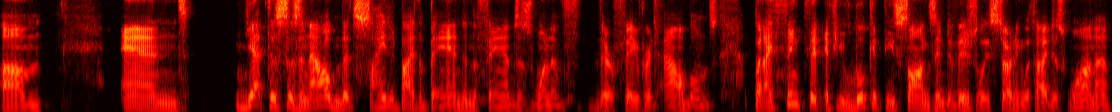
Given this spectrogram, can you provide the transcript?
Um, and yet this is an album that's cited by the band and the fans as one of their favorite albums. But i think that if you look at these songs individually starting with i just wanna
